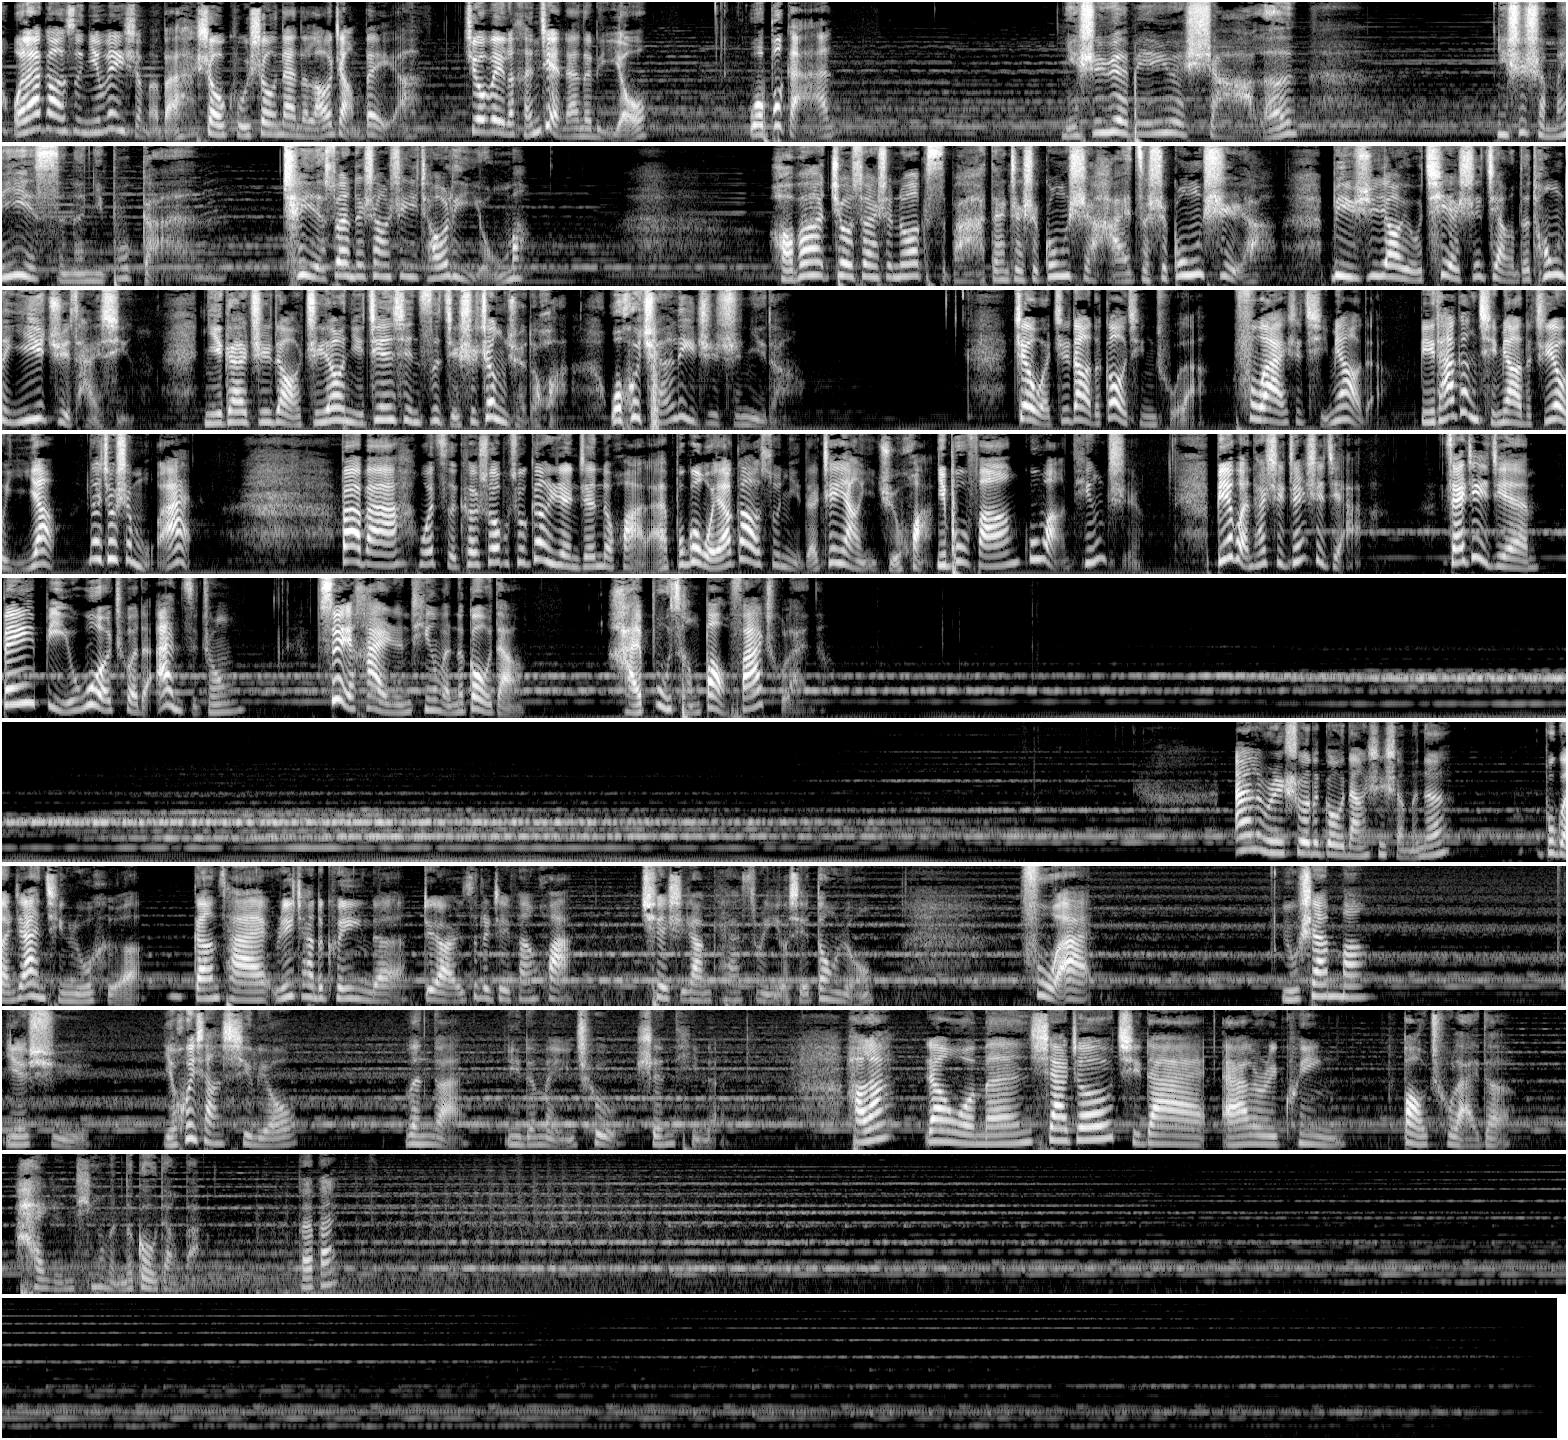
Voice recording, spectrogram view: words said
我来告诉你为什么吧，受苦受难的老长辈啊，就为了很简单的理由，我不敢。你是越变越傻了？你是什么意思呢？你不敢，这也算得上是一条理由吗？好吧，就算是诺克斯吧，但这是公事，孩子是公事啊，必须要有切实讲得通的依据才行。你该知道，只要你坚信自己是正确的话，我会全力支持你的。这我知道的够清楚了。父爱是奇妙的，比它更奇妙的只有一样，那就是母爱。爸爸，我此刻说不出更认真的话来。不过我要告诉你的这样一句话，你不妨姑妄听之，别管它是真是假。在这件卑鄙龌龊的案子中，最骇人听闻的勾当，还不曾爆发出来呢。说的勾当是什么呢？不管这案情如何，刚才 Richard Queen 的对儿子的这番话，确实让 Catherine 有些动容。父爱如山吗？也许也会像细流，温暖你的每一处身体呢。好啦，让我们下周期待 Ellery Queen 爆出来的骇人听闻的勾当吧。拜拜。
